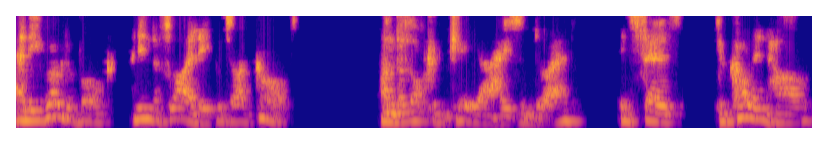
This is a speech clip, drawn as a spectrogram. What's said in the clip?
And he wrote a book, and in the flyleaf, which I've got, under lock and key, I hasten to add, it says, to Colin Hart,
